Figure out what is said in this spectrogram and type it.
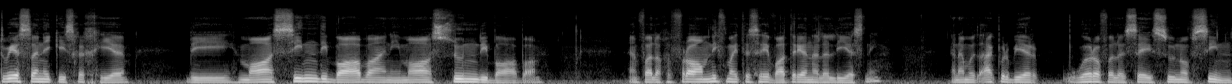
twee sinnetjies gegee. Die ma sien die baba en die ma soen die baba. En hulle gevra om nie vir my te sê watter een hulle lees nie. En dan moet ek probeer hoor of hulle sê soen of sien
